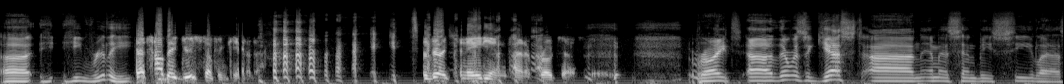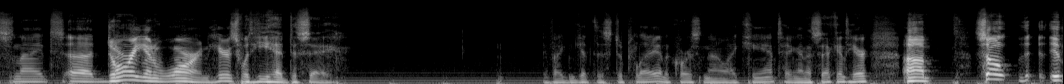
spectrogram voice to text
uh, he, he really. That's how they do stuff in Canada. right. It's a very Canadian kind of protest. Right. Uh, there was a guest on MSNBC last night, uh, Dorian Warren. Here's what he had to say. If I can get this to play, and of course now I can't. Hang on a second here. Um, so it,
